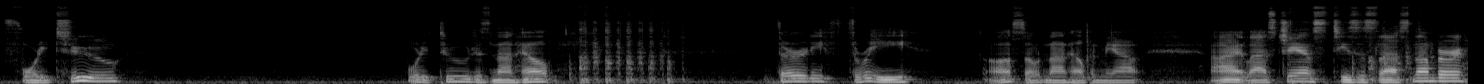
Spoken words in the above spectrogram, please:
42. 42 does not help. 33 also not helping me out. All right, last chance. Tease this last number.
